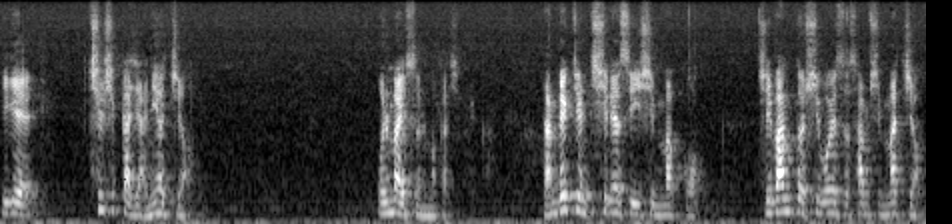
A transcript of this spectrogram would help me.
이게 70까지 아니었죠. 얼마에서 얼마까지입니까? 단백질은 7에서 20 맞고 지방도 15에서 30 맞죠?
